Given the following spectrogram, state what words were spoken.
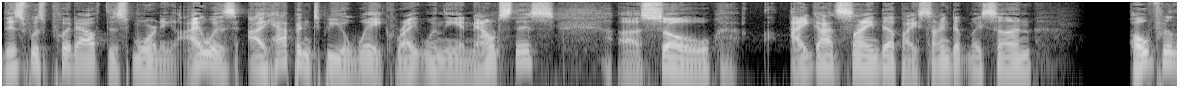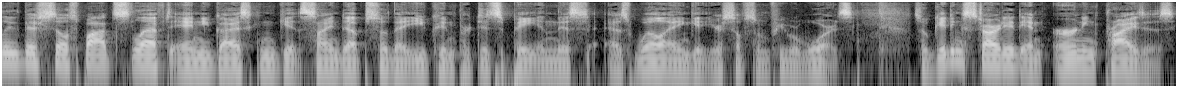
this was put out this morning. I was i happened to be awake right when they announced this. Uh, so i got signed up. I signed up my son hopefully there's still spots left and you guys can get signed up so that you can participate in this as well and get yourself some free rewards. So getting started and earning prizes.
